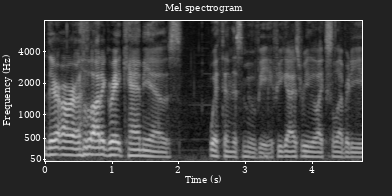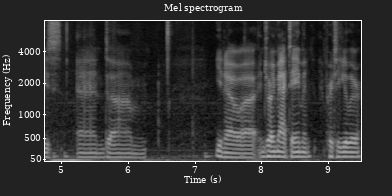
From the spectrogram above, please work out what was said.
there are a lot of great cameos within this movie. If you guys really like celebrities and, um, you know, uh, enjoy Matt Damon in particular,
